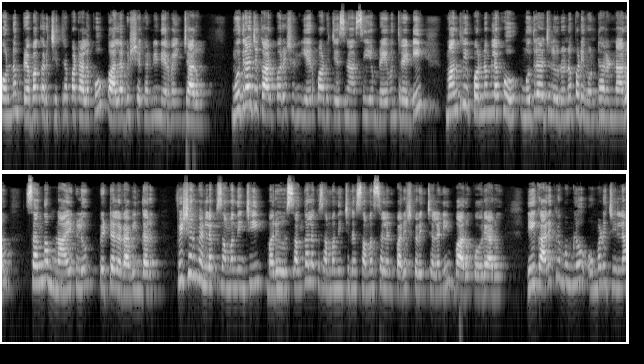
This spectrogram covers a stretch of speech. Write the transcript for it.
పొన్నం ప్రభాకర్ చిత్రపటాలకు పాలాభిషేకాన్ని నిర్వహించారు. ముద్రాజు కార్పొరేషన్ ఏర్పాటు చేసిన సీఎం రేవంత్ రెడ్డి మంత్రి పొన్నంలకు ముద్రాజులు రుణపడి ఉంటారన్నారు. సంఘం నాయకులు పిట్టల రవీందర్ ఫిషర్మెన్లకు సంబంధించి మరియు సంఘాలకు సంబంధించిన సమస్యలను పరిష్కరించాలని వారు కోరారు. ఈ కార్యక్రమంలో ఉమ్మడి జిల్లా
